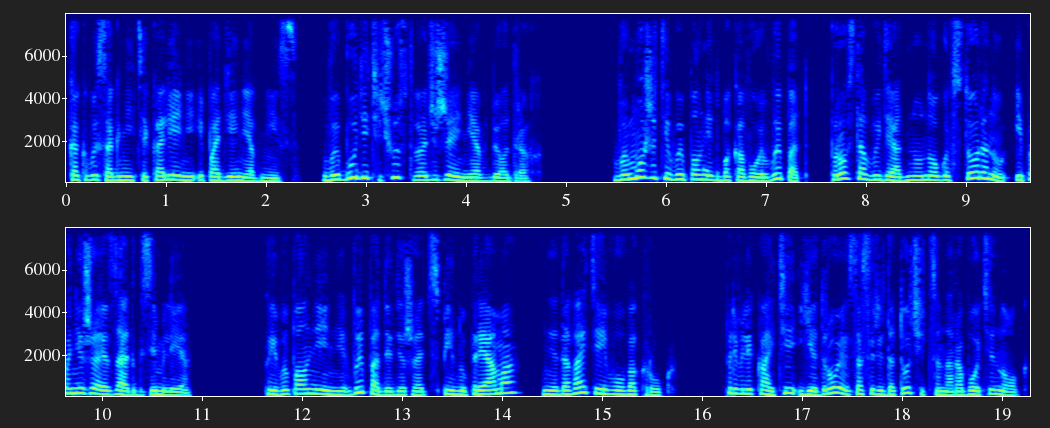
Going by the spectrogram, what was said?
Как вы согните колени и падение вниз, вы будете чувствовать жжение в бедрах. Вы можете выполнить боковой выпад, просто выйдя одну ногу в сторону и понижая зад к земле. При выполнении выпада держать спину прямо, не давайте его вокруг. Привлекайте ядро и сосредоточиться на работе ног.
